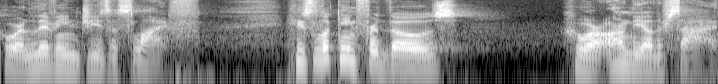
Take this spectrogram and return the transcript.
who are living Jesus' life. He's looking for those who are on the other side,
